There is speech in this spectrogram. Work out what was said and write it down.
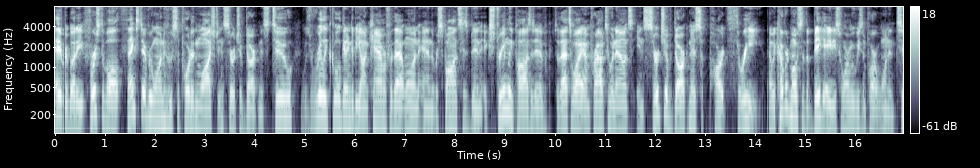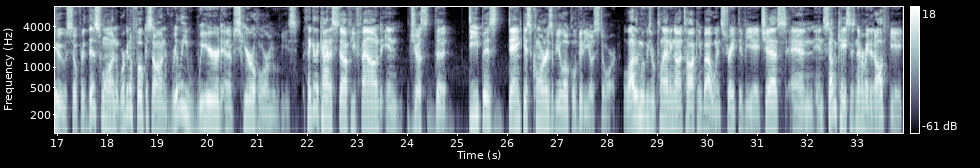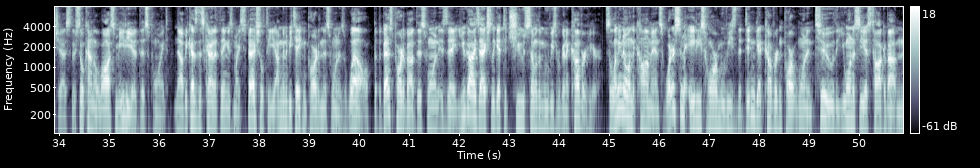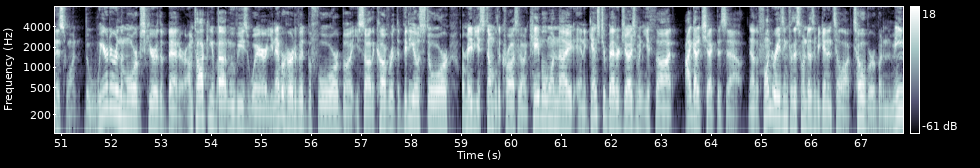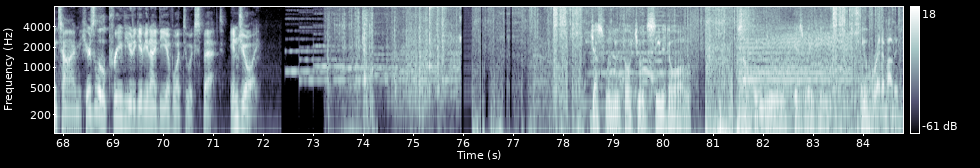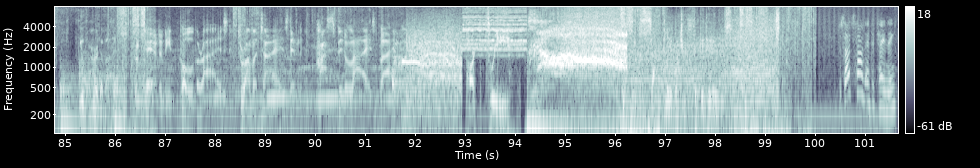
Hey everybody, first of all, thanks to everyone who supported and watched In Search of Darkness 2. It was really cool getting to be on camera for that one, and the response has been extremely positive, so that's why I'm proud to announce In Search of Darkness Part 3. Now, we covered most of the big 80s horror movies in Part 1 and 2, so for this one, we're going to focus on really weird and obscure horror movies. Think of the kind of stuff you found in just the deepest, dankest corners of your local video store. A lot of the movies we're planning on talking about went straight to VHS, and in some cases never made it off VHS. They're still kind of lost media at this point. Now, because this kind of thing is my specialty, I'm going to be taking part in this one as well. But the best part about this one is that you guys actually get to choose some of the movies we're going to cover here. So let me know in the comments, what are some 80s horror movies that didn't get covered in part 1 and 2 that you want to see us talk about in this one? The weirder and the more obscure, the better. I'm talking about movies where you never heard of it before, but you saw the cover at the video store, or maybe you stumbled across it on cable one night, and against your better judgment, you thought, I gotta check this out. Now, the fundraising for this one doesn't begin until October, but in the meantime, here's a little preview to give you an idea of what to expect. Enjoy. Just when you thought you had seen it all, something new is waiting. You've read about it. You've heard about it. Prepare to be pulverized, traumatized, and hospitalized by... Part 3. It's exactly what you think it is. Does that sound entertaining?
